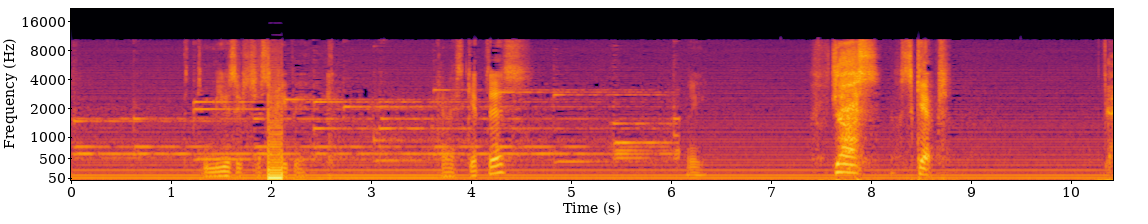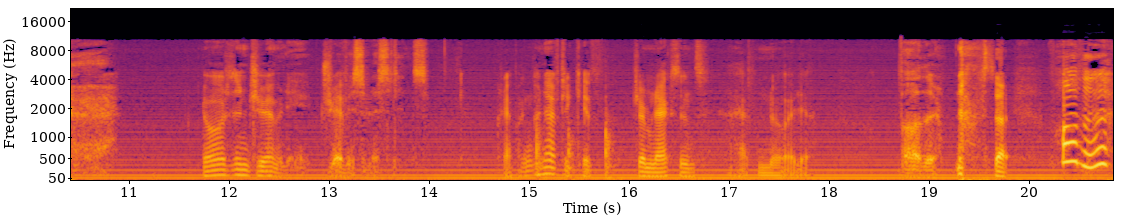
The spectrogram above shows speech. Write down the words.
But the music's just creepy. Can I skip this? Wait. Yes! Skipped! Northern Germany, Drevis residence. Crap, I'm gonna have to give German accents. I have no idea. Father. Sorry. Father!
